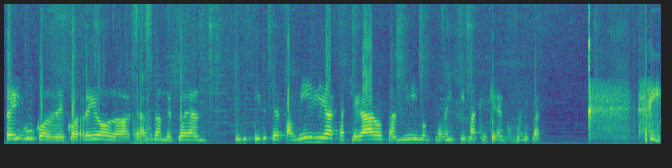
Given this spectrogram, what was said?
Facebook o de correo a través donde puedan dirigirse familias, allegados, amigos o víctimas que quieran comunicar. Sí,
